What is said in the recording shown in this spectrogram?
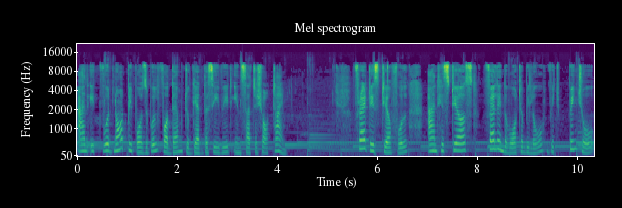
and it would not be possible for them to get the seaweed in such a short time. Fred is tearful and his tears fell in the water below, which Pincho,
